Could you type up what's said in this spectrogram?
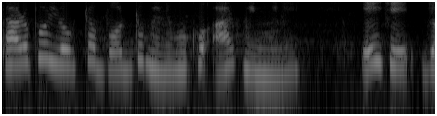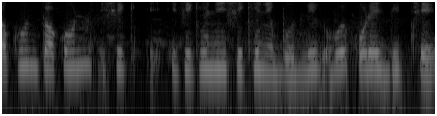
তার ওপর লোকটা বড্ড মেনুমুখো আর মিনমিনে। এই যে যখন তখন যেখানে সেখানে বদলি করে দিচ্ছে,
